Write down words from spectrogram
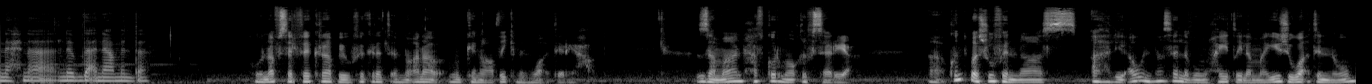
إن إحنا نبدأ نعمل ده. ونفس الفكرة بفكرة إنه أنا ممكن أعطيك من وقتي رحاب زمان حذكر موقف سريع. آه، كنت بشوف الناس أهلي أو الناس اللي بمحيطي لما يجوا وقت النوم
